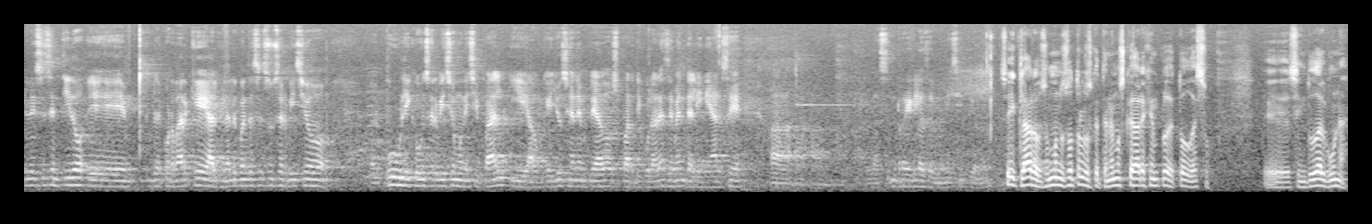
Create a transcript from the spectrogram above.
En ese sentido, eh, recordar que al final de cuentas es un servicio público, un servicio municipal y aunque ellos sean empleados particulares deben de alinearse a, a las reglas del municipio. Sí, claro, somos nosotros los que tenemos que dar ejemplo de todo eso, eh, sin duda alguna.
